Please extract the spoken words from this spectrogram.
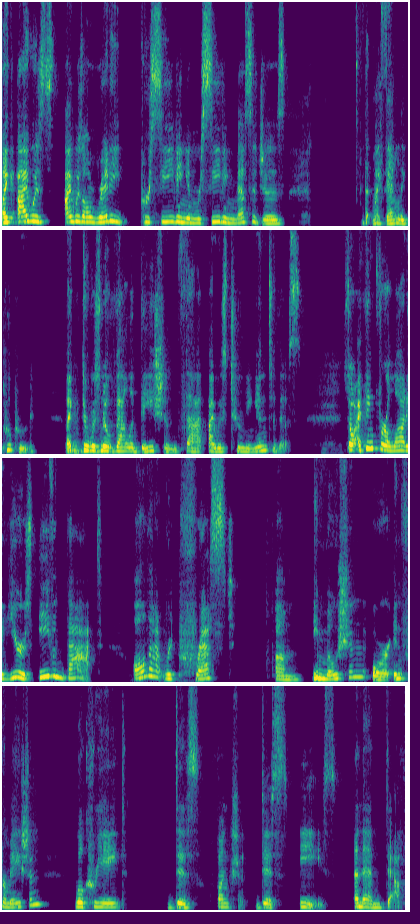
like i was i was already perceiving and receiving messages that my family poo-pooed like Mm. there was no validation that I was tuning into this. So I think for a lot of years, even that, all that repressed um, emotion or information will create dysfunction, dis-ease, and then death.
